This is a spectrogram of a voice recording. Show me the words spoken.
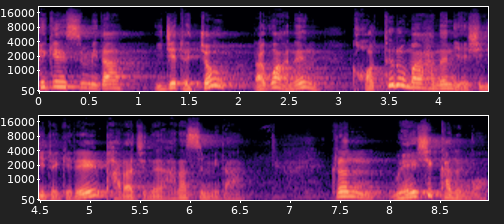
회개했습니다 이제 됐죠? 라고 하는 겉으로만 하는 예식이 되기를 바라지는 않았습니다. 그런 외식하는 거,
